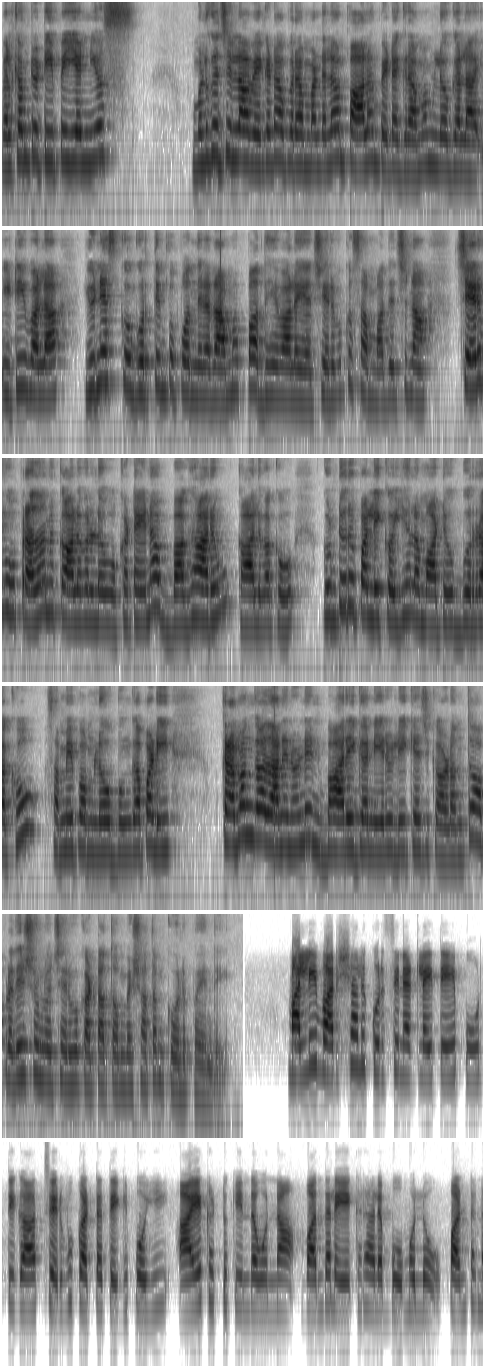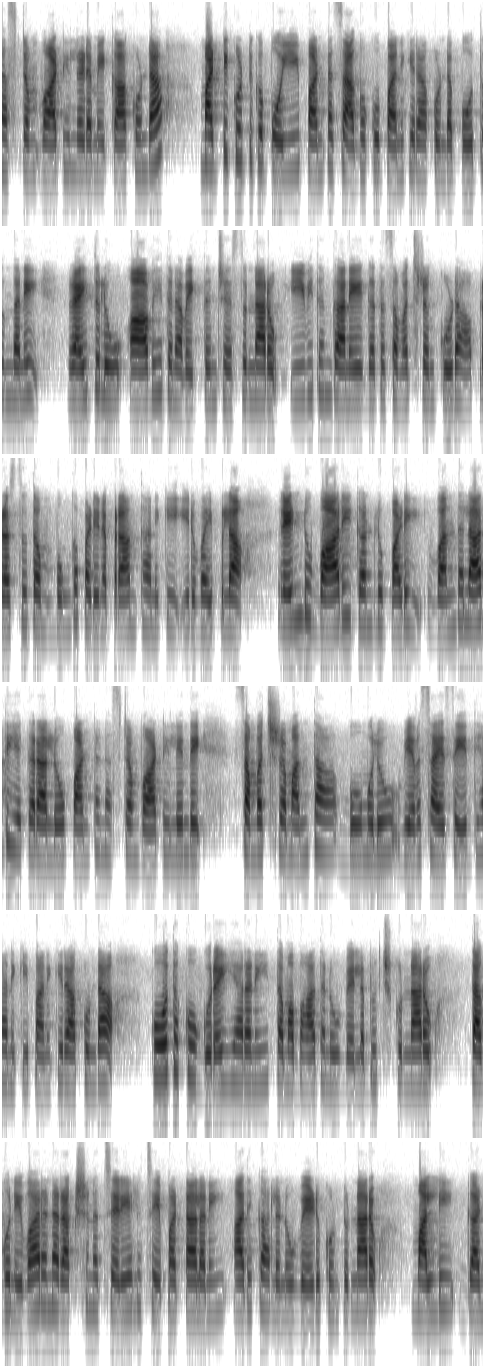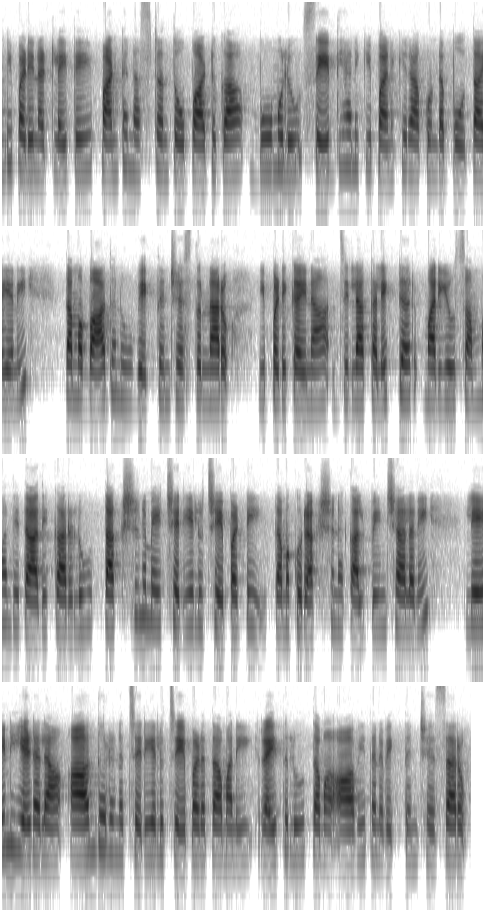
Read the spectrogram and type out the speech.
Welcome to TPN news. Mulugu జిల్లా వెంకటాపురం మండలం పాలంపేట గ్రామంలో గల ఇటీవల యునెస్కో గుర్తింపు పొందిన రామప్ప దేవాలయ చెరువుకు సంబంధించిన చెరువు ప్రధాన కాలువలలో ఒకటైన బగారు కాలువకు గుంటూరుపల్లి కొయ్యలమాటు బుర్రకు సమీపంలో బుంగపడి క్రమంగా దాని నుండి భారీగా నీరు లీకేజ్ కావడంతో ఆ ప్రదేశంలో చెరువు కట్ట తొంభై శాతం కూలిపోయింది. మళ్ళీ వర్షాలు కురిసినట్లయితే పూర్తిగా చెరువు కట్ట తెగిపోయి ఆయకట్టు కింద ఉన్న వందల ఎకరాల భూముల్లో పంట నష్టం వాటిల్లడమే కాకుండా మట్టి కొట్టుకుపోయి పంట సాగుకు పనికి రాకుండా పోతుందని రైతులు ఆవేదన వ్యక్తం చేస్తున్నారు. ఈ విధంగానే గత సంవత్సరం కూడా ప్రస్తుతం బుంగపడిన ప్రాంతానికి ఇరువైపులా రెండు భారీ గండ్లు పడి వందలాది ఎకరాల్లో పంట నష్టం వాటిల్లింది. సంవత్సరం అంతా భూములు వ్యవసాయ సేద్యానికి పనికి రాకుండా కోతకు గురయ్యారని తమ బాధను వెల్లబుచ్చుకున్నారు. తగు నివారణ రక్షణ చర్యలు చేపట్టాలని అధికారులను వేడుకుంటున్నారు. మళ్ళీ గండిపడినట్లయితే పంట నష్టంతో పాటుగా భూములు సేద్యానికి పనికి రాకుండా పోతాయని తమ బాధను వ్యక్తం చేస్తున్నారు. ఇప్పటికైనా జిల్లా కలెక్టర్ మరియు సంబంధిత అధికారులు తక్షణమే చర్యలు చేపట్టి తమకు రక్షణ కల్పించాలని లేని ఎడల ఆందోళన చర్యలు చేపడతామని రైతులు తమ ఆవేదన వ్యక్తం చేశారు.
